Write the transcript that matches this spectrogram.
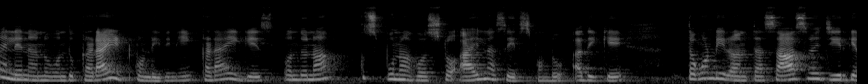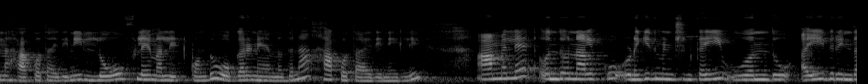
ಮೇಲೆ ನಾನು ಒಂದು ಕಡಾಯಿ ಇಟ್ಕೊಂಡಿದ್ದೀನಿ. ಕಡಾಯಿಗೆ ಒಂದು ನಾಲ್ಕು ಸ್ಪೂನ್ ಆಗುವಷ್ಟು ಆಯಿಲ್ನ ಸೇರಿಸ್ಕೊಂಡು ಅದಕ್ಕೆ ತೊಗೊಂಡಿರೋಂಥ ಸಾಸಿವೆ ಜೀರಿಗೆನ ಹಾಕೋತಾ ಇದ್ದೀನಿ. ಲೋ ಫ್ಲೇಮಲ್ಲಿ ಇಟ್ಕೊಂಡು ಒಗ್ಗರಣೆ ಅನ್ನೋದನ್ನು ಹಾಕೋತಾ ಇದ್ದೀನಿ ಇಲ್ಲಿ. ಆಮೇಲೆ ಒಂದು ನಾಲ್ಕು ಒಣಗಿದ ಮೆಣಸಿನ್ಕಾಯಿ, ಒಂದು ಐದರಿಂದ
